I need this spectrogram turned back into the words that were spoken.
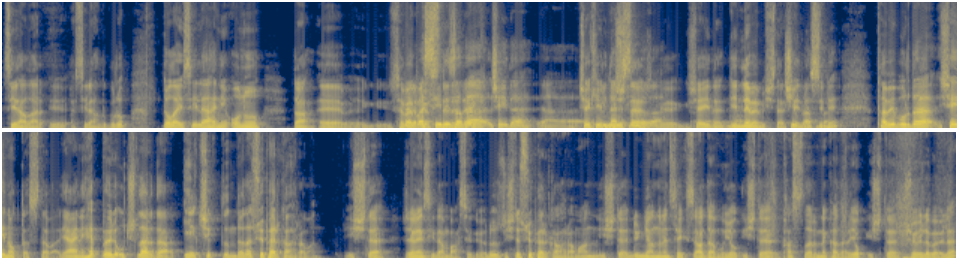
silahlar e, silahlı grup. Dolayısıyla hani onu da e, sebep galiba göstererek Siriza'da şeyde e, çekilmişler da, e, şeyde dinlememişler Çivras'ta. kendisini. Tabi burada şey noktası da var. Yani hep böyle uçlarda ilk çıktığında da süper kahraman. İşte Zelenski'den bahsediyoruz. İşte süper kahraman, işte dünyanın en seksi adamı, yok işte kasları ne kadar, yok işte şöyle böyle.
